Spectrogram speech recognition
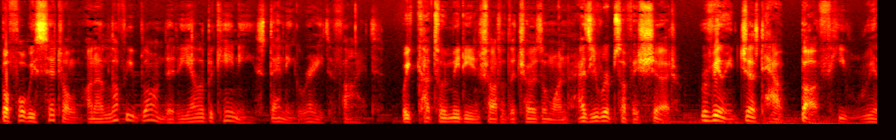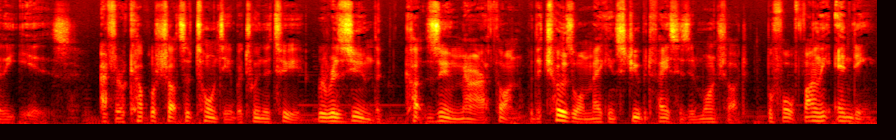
before we settle on a lovely blonde in a yellow bikini standing ready to fight. We cut to a median shot of the Chosen One as he rips off his shirt, revealing just how buff he really is. After a couple shots of taunting between the two, we resume the cut zoom marathon with the Chosen One making stupid faces in one shot, before finally ending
